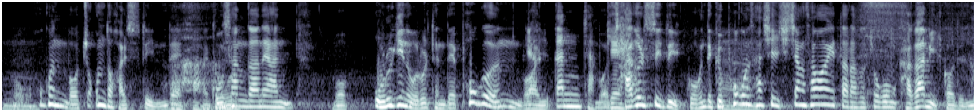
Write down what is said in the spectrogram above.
뭐 혹은 뭐 조금 더 갈 수도 있는데 아하. 그 상간에 한뭐 오르긴 오를 텐데 폭은 뭐, 약간 작게. 뭐 작을 수도 있고 근데 그 폭은 사실 시장 상황에 따라서 조금 가감이 있거든요.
